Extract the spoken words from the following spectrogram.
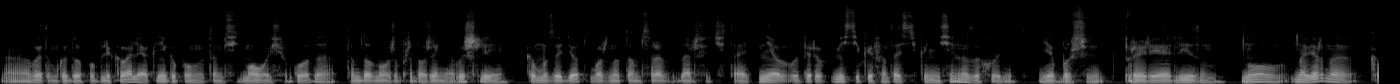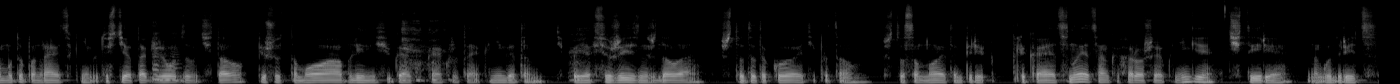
а, в этом году опубликовали, а книга, по-моему, там седьмого еще года. Там давно уже продолжения вышли. Кому зайдет, можно там сразу дальше читать. Мне, во-первых, мистика и фантастика не сильно заходит. Я больше про реализм. Ну, наверное, кому-то понравится книга. То есть я также uh-huh. отзывы читал. Пишут там, о, блин, нифига, какая крутая книга. Там, типа, я всю жизнь ждала что-то такое, типа там, что со мной там перекликается. Ну и оценка хорошая в книге. 4 на Гудриц.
